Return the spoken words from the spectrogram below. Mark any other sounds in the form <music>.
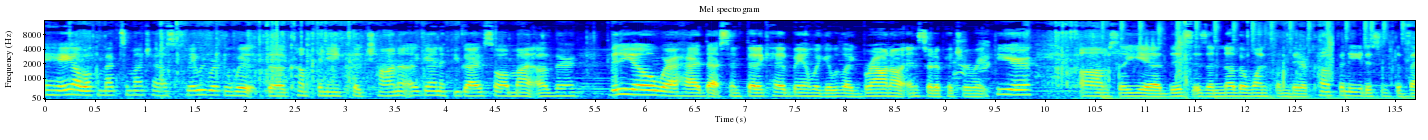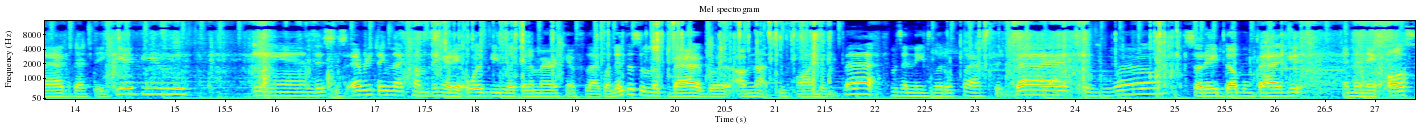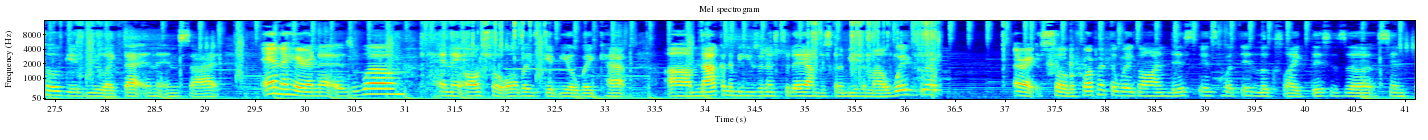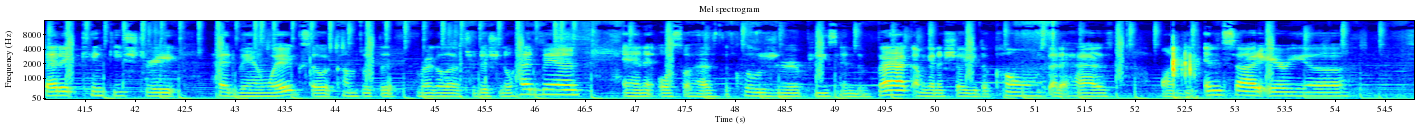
hey hey y'all. Welcome back to my channel. So today we're working with the company Kachanaa again. If you guys saw my other video where i had that synthetic headband wig it was like brown i'll insert a picture right here. Um so yeah this is another one from their company. This is the bag that they give you and this is everything that comes in here. They always give you like an american flag. One this doesn't look bad but i'm not too fond of that. Comes in these little plastic bags as well. So they double bag it. And then they also give you like that in the inside and a hairnet as well. And they also always give you a wig cap. I'm not going to be using this today. I'm just going to be using my wig grip. All right so before i put the wig on this is what it looks like. This is a synthetic kinky straight headband wig. So it comes with the regular traditional headband and it also has the closure piece in the back. I'm gonna show you the combs that it has on the inside area.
